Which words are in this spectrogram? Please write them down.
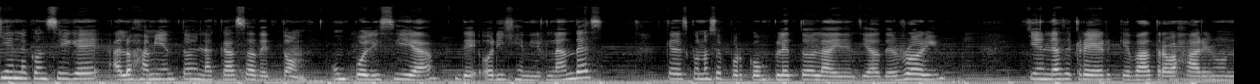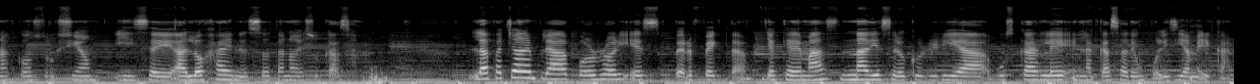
quien le consigue alojamiento en la casa de Tom, un policía de origen irlandés que desconoce por completo la identidad de Rory, quien le hace creer que va a trabajar en una construcción y se aloja en el sótano de su casa. La fachada empleada por Rory es perfecta, ya que además nadie se le ocurriría buscarle en la casa de un policía americano.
